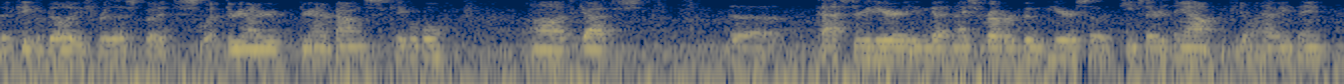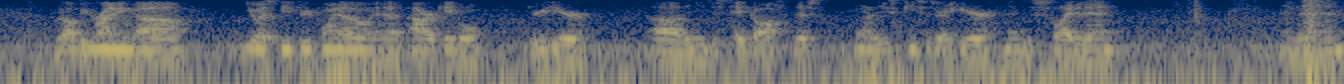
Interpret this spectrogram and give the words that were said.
the capabilities for this, but it's what 300 300 pounds capable. Uh, it's got the pass through here. Even got a nice rubber boot here, so it keeps everything out if you don't have anything. But I'll be running uh, USB 3.0 and a power cable through here. Uh, then you just take off this one of these pieces right here and then just slide it in. And then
